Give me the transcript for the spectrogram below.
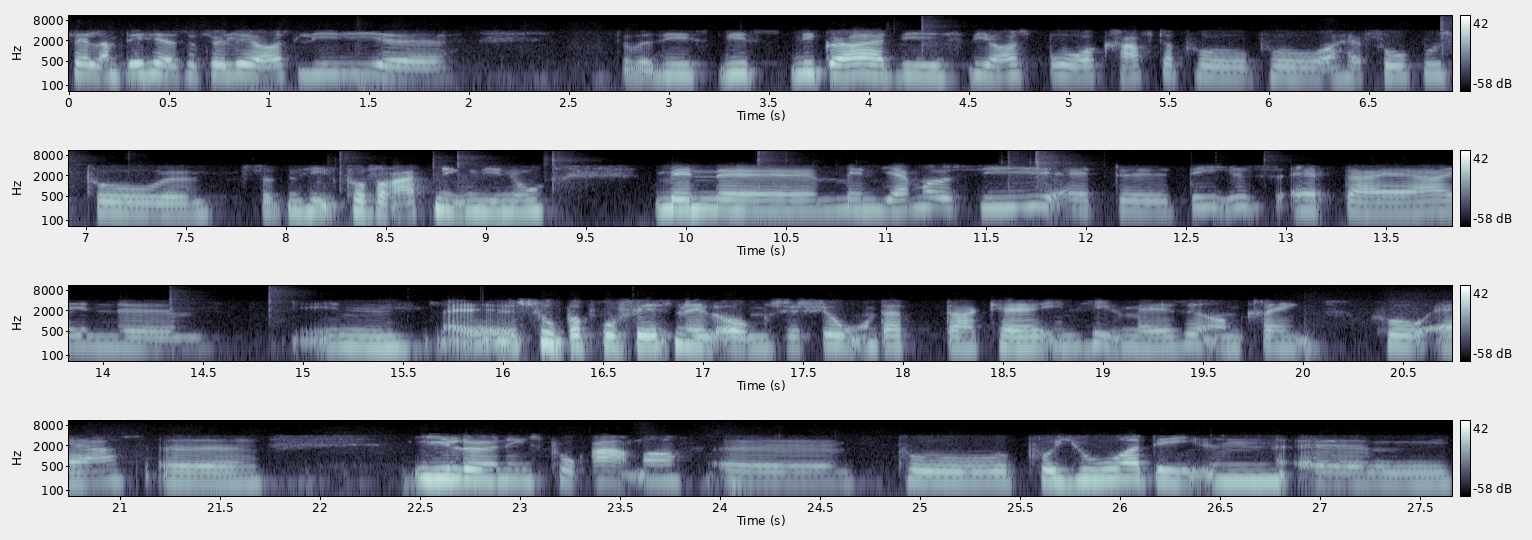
selvom det her selvfølgelig også lige... Øh, du ved, lige, lige, lige gør, at vi, vi også bruger kræfter på, på at have fokus på øh, sådan helt på forretningen lige nu. Men, øh, men jeg må jo sige, at øh, dels at der er en, øh, en øh, super professionel organisation, der, der kan en hel masse omkring HR, øh, e-learningsprogrammer, øh, på, på juradelen, øh,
